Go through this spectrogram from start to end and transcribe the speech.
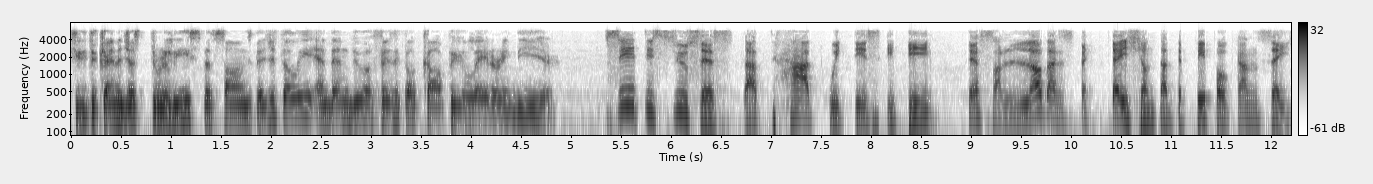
to, to kind of just release the songs digitally and then do a physical copy later in the year. See the success that had with this EP. There's a lot of expectation that the people can say,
